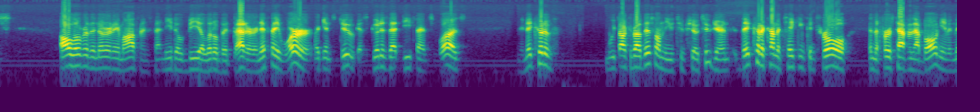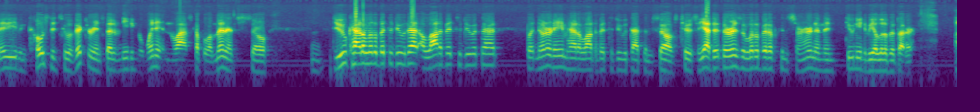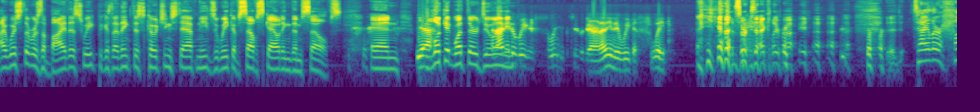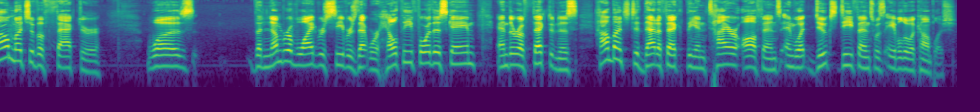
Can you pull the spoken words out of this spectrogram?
all over the Notre Dame offense that need to be a little bit better. And if they were against Duke, as good as that defense was, I mean, they could have. We talked about this on the YouTube show too, Darin. They could have kind of taken control in the first half of that ball game and maybe even coasted to a victory instead of needing to win it in the last couple of minutes. So Duke had a little bit to do with that, a lot of bit to do with that, but Notre Dame had a lot of bit to do with that themselves too. So yeah, there is a little bit of concern, and they do need to be a little bit better. I wish there was a bye this week because I think this coaching staff needs a week of self scouting themselves and yeah. look at what they're doing. And I need and, a week of sleep too, Darin. I need a week of sleep. yeah, that's exactly right. Tyler, how much of a factor was the number of wide receivers that were healthy for this game and their effectiveness? How much did that affect the entire offense and what Duke's defense was able to accomplish?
